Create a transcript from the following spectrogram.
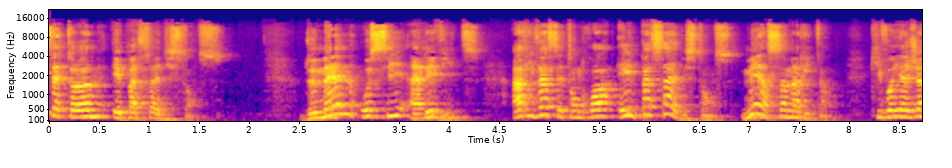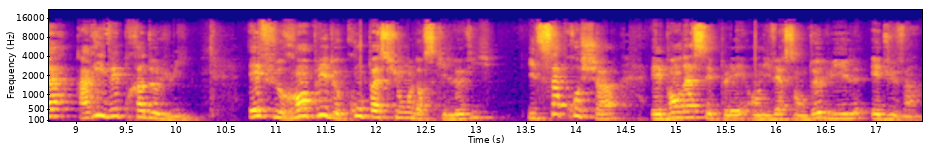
cet homme et passa à distance. De même aussi un lévite, arriva à cet endroit et il passa à distance. Mais un Samaritain, qui voyagea, arrivait près de lui et fut rempli de compassion lorsqu'il le vit. Il s'approcha et banda ses plaies en y versant de l'huile et du vin.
